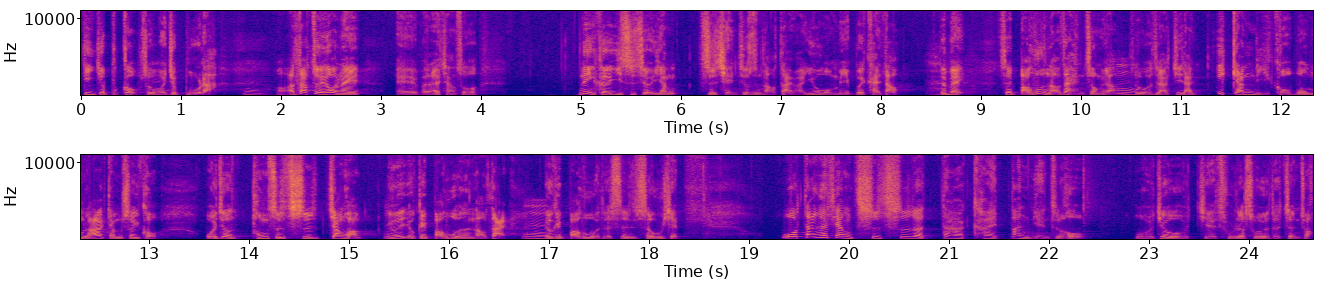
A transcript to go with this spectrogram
低就不够，所以我就补了，嗯，啊到最后呢，哎本来想说内科医师只有一样值钱就是脑袋嘛，因为我们也不会开刀，对不对？所以保护脑袋很重要，所以我这样既然一干里口崩，拉干水口。我就同时吃姜黄，因为又可以保护我的脑袋，又可以保护我的肾肾物腺。我大概这样吃吃了大概半年之后，我就解除了所有的症状。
